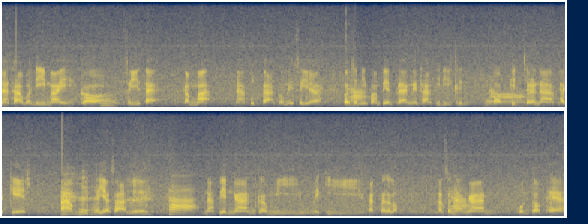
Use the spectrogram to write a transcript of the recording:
นะถามว่าดีไหมก็อืมสีแตกกรรมะนะปุตตะก็ไม่เสีย ก็จะมีความเปลี่ยนแปลงในทางที่ดีขึ้นเนาะก็พิจารณาแพ็กเกจตามวิทยาศาสตร์เลยค่ะนะเปลี่ยนงานก็มีอยู่ไม่กี่แฟกเตอร์หรอกลักษณะค่ะงานผลตอบแทน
